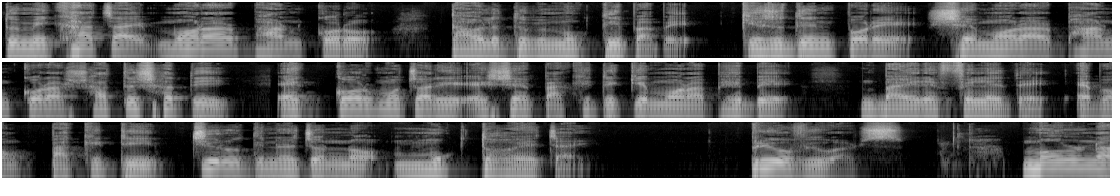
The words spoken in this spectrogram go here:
তুমি খাঁচায় মরার ভান করো, তাহলে তুমি মুক্তি পাবে। কিছুদিন পরে সে মরার ভান করার সাথে সাথেই এক কর্মচারী এসে পাখিটিকে মরা ভেবে বাইরে ফেলে দেয় এবং পাখিটি চিরদিনের জন্য মুক্ত হয়ে যায়। প্রিয় ভিউয়ার্স মৌলানা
